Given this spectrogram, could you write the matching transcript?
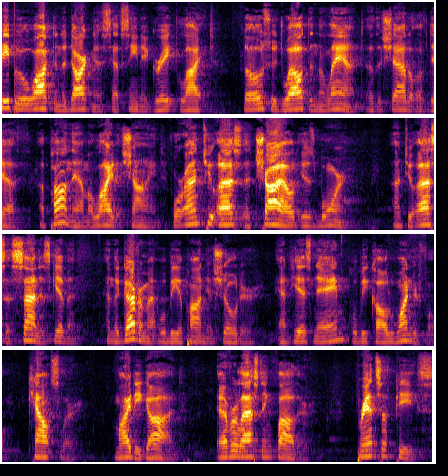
People who walked in the darkness have seen a great light. Those who dwelt in the land of the shadow of death, upon them a light has shined. For unto us a child is born, unto us a son is given, and the government will be upon his shoulder, and his name will be called Wonderful, Counselor, Mighty God, everlasting Father, Prince of Peace,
